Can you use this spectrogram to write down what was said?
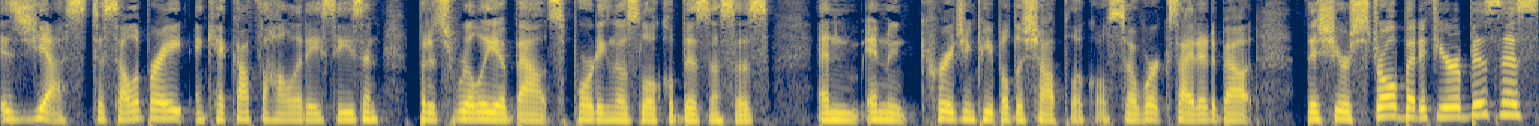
is yes, to celebrate and kick off the holiday season, but it's really about supporting those local businesses and, and encouraging people to shop local. So we're excited about this year's stroll. But if you're a business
